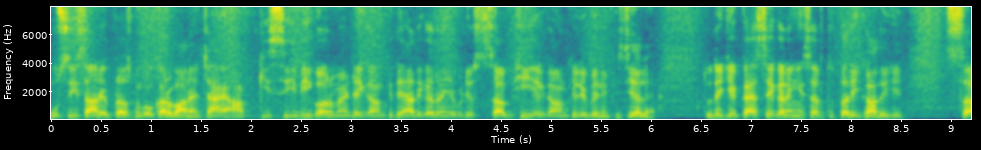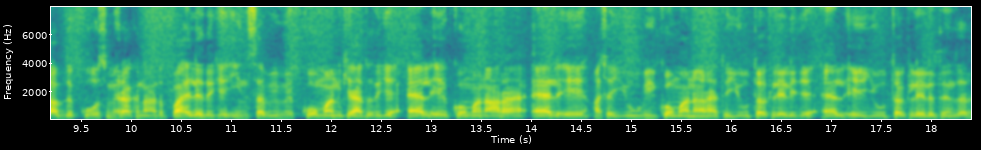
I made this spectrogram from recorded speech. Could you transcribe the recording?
उसी सारे प्रश्न को करवा रहे हैं। चाहे आप किसी भी गवर्नमेंट एग्ज़ाम की तैयारी कर रहे हैं, ये वीडियो सभी एग्ज़ाम के लिए बेनिफिशियल है। तो देखिए, कैसे करेंगे सर? तो तरीका देखिए, शब्द कोश में रखना है तो पहले देखिए, इन सभी में कॉमन क्या है? तो देखिए एल ए कॉमन आ रहा है एल ए अच्छा यू भी कॉमन आ रहा है तो यू तक ले लीजिए एल ए यू तक ले लेते हैं सर।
